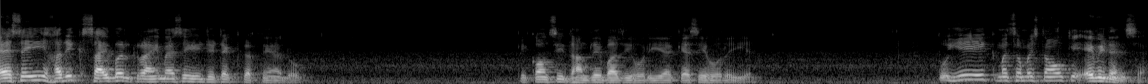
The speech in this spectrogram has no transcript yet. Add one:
ऐसे ही हर एक साइबर क्राइम ऐसे ही डिटेक्ट करते हैं लोग कि कौन सी धांधलेबाजी हो रही है, कैसे हो रही है। तो ये एक मैं समझता हूँ कि एविडेंस है।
